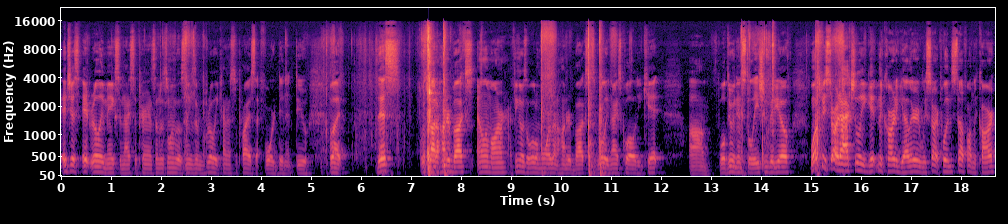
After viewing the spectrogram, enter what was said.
it just it really makes a nice appearance and it's one of those things I'm really kind of surprised that Ford didn't do. But this was about a hundred bucks LMR. I think it was a little more than a hundred bucks. It's a really nice quality kit. Um, we'll do an installation video. Once we start actually getting the car together and we start putting stuff on the car,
